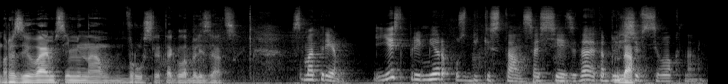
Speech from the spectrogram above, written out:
развиваемся именно в русле этой глобализации. Смотри, есть пример Узбекистан, соседи, да, это ближе да. всего к нам.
